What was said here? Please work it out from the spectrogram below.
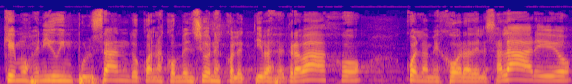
que hemos venido impulsando con las convenciones colectivas de trabajo, con la mejora del salario,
